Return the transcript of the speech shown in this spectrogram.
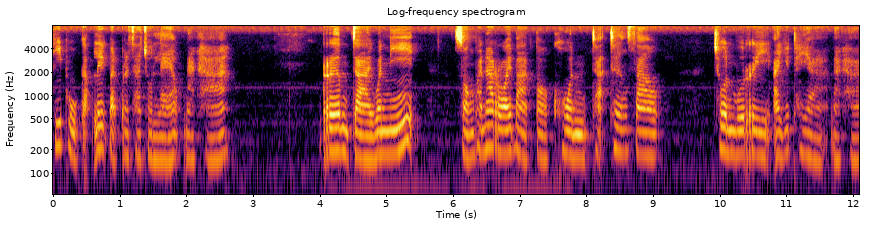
ที่ผูกกับเลขบัตรประชาชนแล้วนะคะ เริ่มจ่ายวันนี้ 2,500 บาทต่อคนฉะเชิงเซาชนบุรีอยุธยานะคะ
